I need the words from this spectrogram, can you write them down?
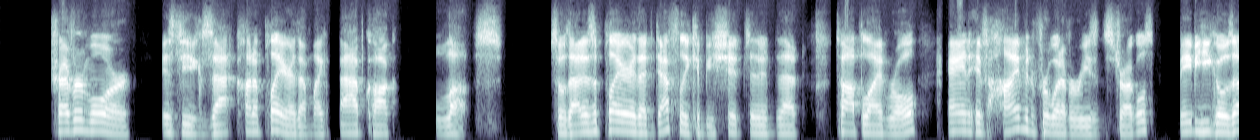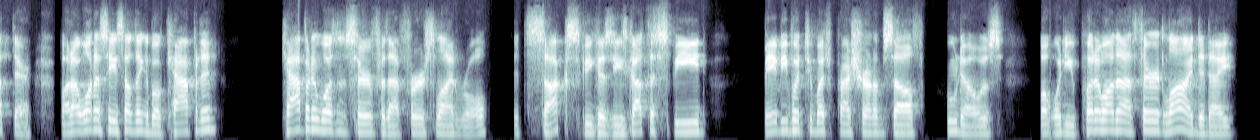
Trevor Moore is the exact kind of player that Mike Babcock loves. So that is a player that definitely could be shifted into that top line role. And if Hyman, for whatever reason, struggles, maybe he goes up there. But I want to say something about Kapanen. Kapanen wasn't served for that first line role. It sucks because he's got the speed. Maybe put too much pressure on himself. Who knows? But when you put him on that third line tonight,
